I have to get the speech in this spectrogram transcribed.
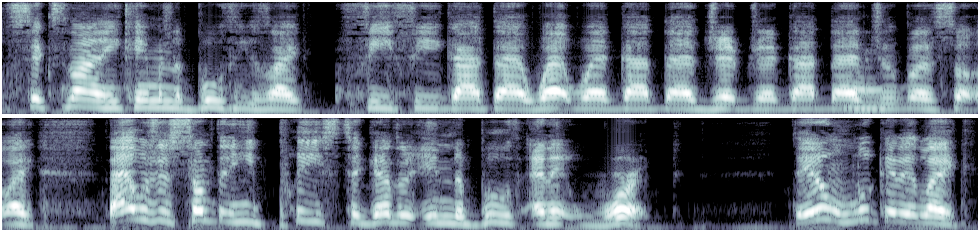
six nine. He came in the booth. He's like, Fifi got that, wet wet got that, drip drip got that, Right. So like that was just something he pieced together in the booth, and it worked. They don't look at it like,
